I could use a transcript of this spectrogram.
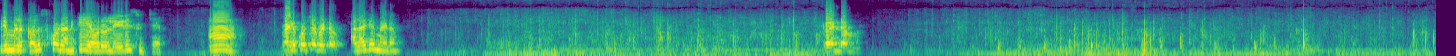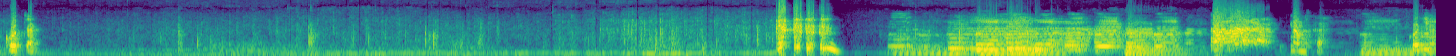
మిమ్మల్ని కలుసుకోవడానికి ఎవరో లేడీస్ వచ్చారు. వెళ్ళి కూర్చోబెట్టు. అలాగే మేడం. రండమ్మా. కూర్చోండి. నమస్కారం. కూర్చోండి.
